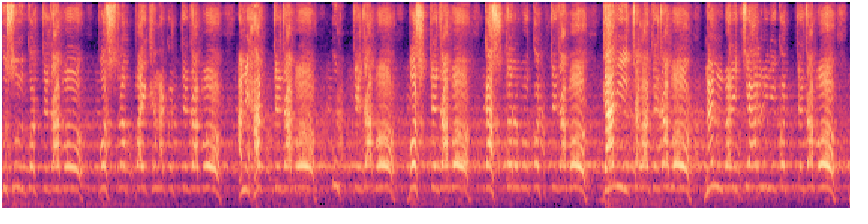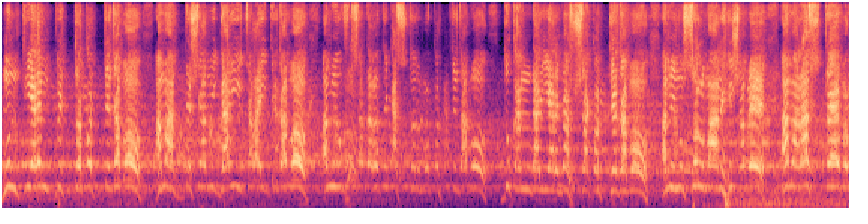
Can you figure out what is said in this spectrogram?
গোসল করতে যাব প্রস্রাব পায়খানা করতে যাব আমি হাঁটতে যাব উঠতে যাব বসতে যাব কাজকর্ম করতে যাব গাড়ি চালাতে যাব মেম্বারি চেয়ারম্যানি করতে যাব মন্ত্রী আর এমপিত্ব করতে যাব আমার দেশে আমি গাড়ি চালাইতে যাব আমি অফিস আদালতে কাজকর্ম করতে যাব দোকানদারি আর ব্যবসা করতে যাব আমি মুসলমান হিসাবে আমার আস্থা এবং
